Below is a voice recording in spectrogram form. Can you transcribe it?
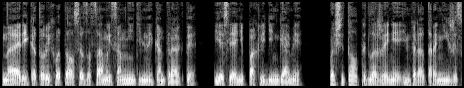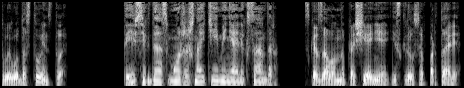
Нари, который хватался за самые сомнительные контракты, если они пахли деньгами, посчитал предложение императора ниже своего достоинства. «Ты всегда сможешь найти меня, Александр», — сказал он на прощание и скрылся в портале.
